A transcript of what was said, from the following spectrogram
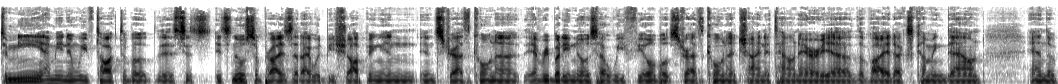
to me, I mean, and we've talked about this. It's it's no surprise that I would be shopping in in Strathcona. Everybody knows how we feel about Strathcona, Chinatown area, the viaducts coming down, and the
